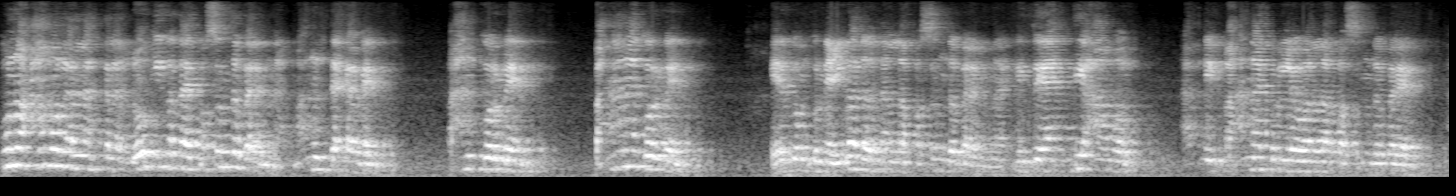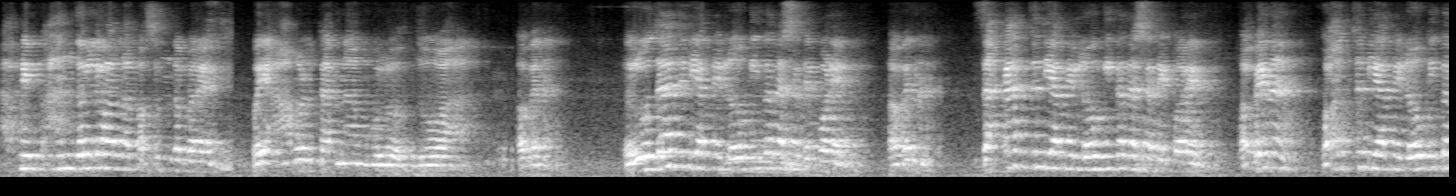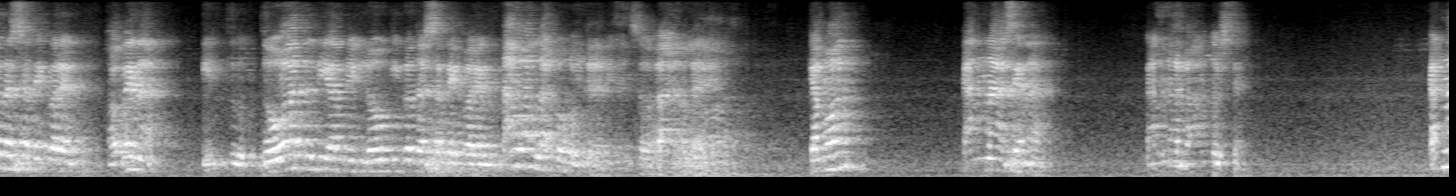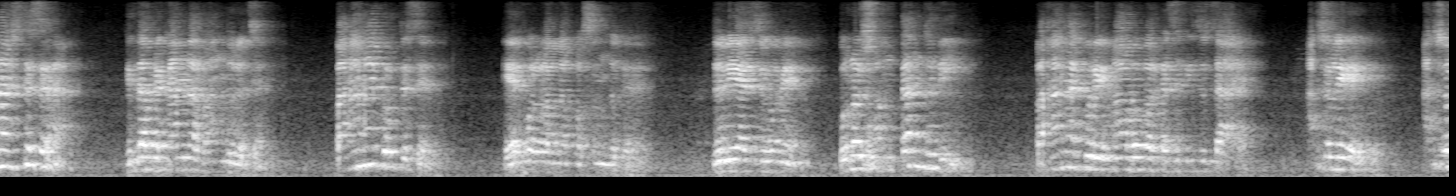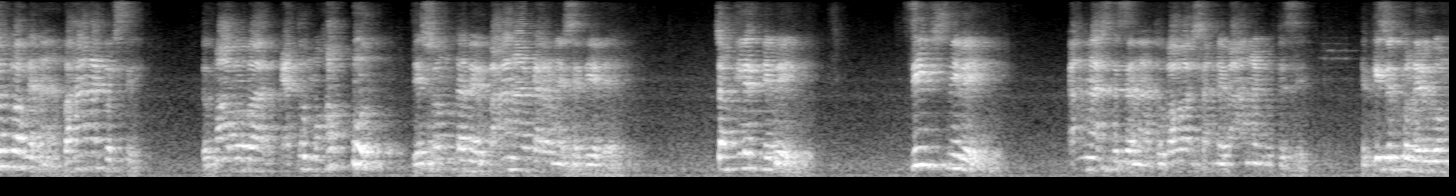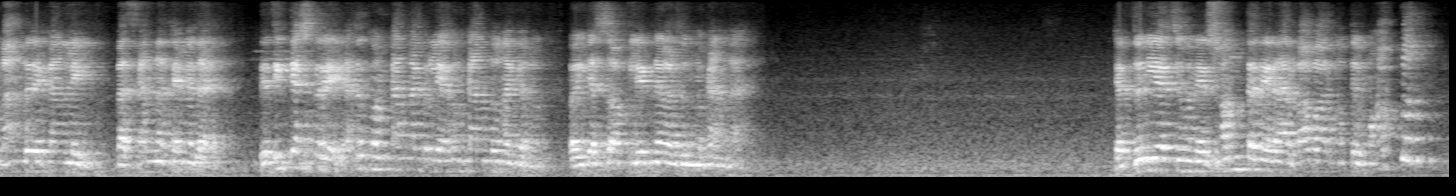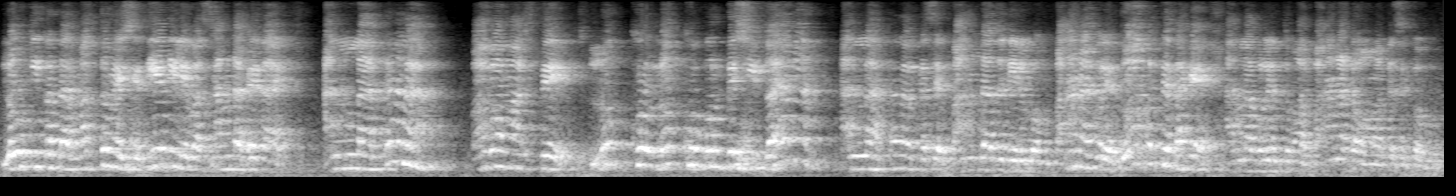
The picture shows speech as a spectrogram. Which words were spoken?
কোন আমল আল্লাহ তাআলা লৌকিকতায় পছন্দ করেন না। মানুষ দেখাবেন করবেন, বাহানা করবেন। এরকম কোন ইবাদত আল্লাহ পছন্দ করেন না। কিন্তু একটি আমল, আপনি বাহানা করলেও আল্লাহ পছন্দ করেন, আপনি আল্লাহ পছন্দ করেন, ওই আমলটার নাম হলো দোয়া, হবে না? রোজা যদি আপনি লৌকিকতার সাথে পড়েন, হবে না? জাকাত যদি আপনি লৌকিকতার সাথে করেন, হবে না? হজ যদি আপনি লৌকিকতার সাথে করেন, হবে না। কিন্তু দোয়া যদি আপনি লৌকিকতার সাথে করেন, তাও আল্লাহ কবুল করে নেবেন কেমন? কান্না আসে না। কান্নার বান ধরছেন কান্না আসতেছে না, কিন্তু আপনি কান্নার বান ধরেছেন। বাহানা করতেছেন। এরপর আল্লাহ পছন্দ করেন। দুনিয়ার জীবনে কোন সন্তান যদি বাহানা করে মা বাবার কাছে কিছু চায়, আসলে আসল পাবে না, বাহানা করছে। তো মা বাবা এত মহব্বত যে সন্তানের বাহানার কারণে সে দিয়ে দেয়। চকলেট নেবে, চিপস নেবে, কান্না আসতেছে না, তো বাবার সামনে বাহানা করতেছে। কিছুক্ষণ এরকম কানলেই বাস কান্না থেমে করে, এতক্ষণ কান্না করলে এখন কান্দো না কেন? চকলেট নেওয়ার জন্য কান্না। দুনিয়ার জীবনে সন্তানের আর বাবার মধ্যে মহব্বত লৌকিকতার মাধ্যমে সে দিয়ে দিলে বা ঠান্ডা হয়ে যায়। আল্লাহ বাবা মাসতে লক্ষ লক্ষ গুণ বেশি দয়াবান। আল্লাহ তাআলার কাছে বান্দা যদি এরকম বাহানা করে দোয়া করতে থাকে, আল্লাহ বলেন, তোমার বাহানাটাও আমার কাছে কবুল।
